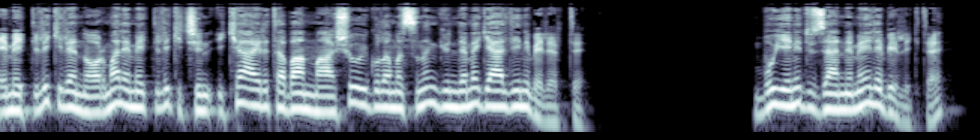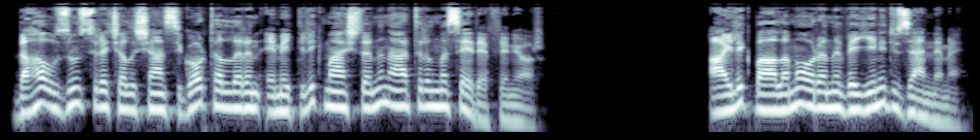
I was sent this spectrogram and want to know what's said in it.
emeklilik ile normal emeklilik için iki ayrı taban maaşı uygulamasının gündeme geldiğini belirtti. Bu yeni düzenleme ile birlikte, daha uzun süre çalışan sigortalıların emeklilik maaşlarının artırılması hedefleniyor. Aylık bağlama oranı ve yeni düzenleme.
